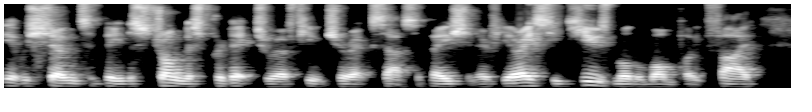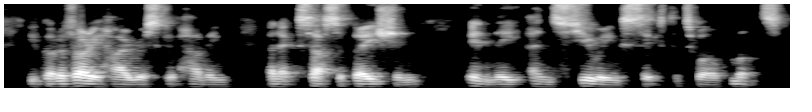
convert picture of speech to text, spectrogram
it was shown to be the strongest predictor of future exacerbation. If your ACQ is more than 1.5, you've got a very high risk of having an exacerbation in the ensuing six to 12 months.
